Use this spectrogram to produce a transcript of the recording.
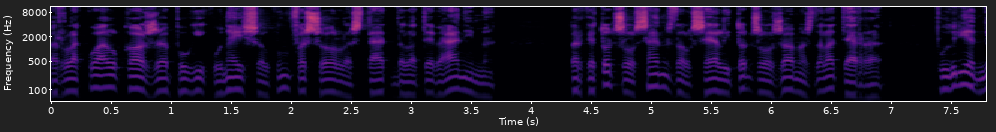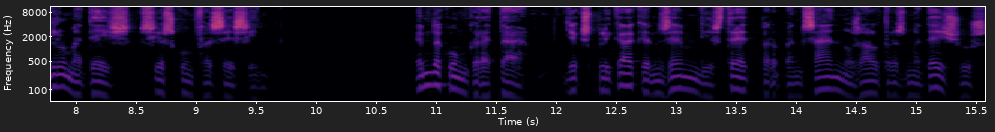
per la qual cosa pugui conèixer el confessor l'estat de la teva ànima, perquè tots els sants del cel i tots els homes de la terra podrien dir el mateix si es confessessin. Hem de concretar i explicar que ens hem distret per pensar en nosaltres mateixos,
